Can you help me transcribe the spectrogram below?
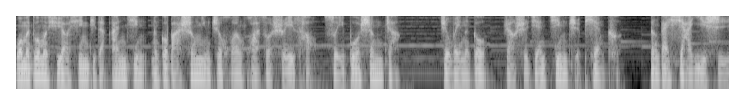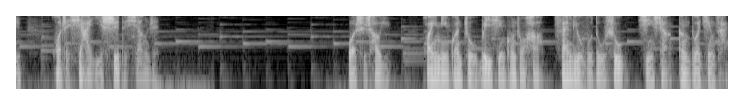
我们多么需要心底的安静，能够把生命之魂化作水草，随波生长，只为能够让时间静止片刻，等待下一时或者下一世的相认。我是超宇，欢迎您关注微信公众号“三六五读书”，欣赏更多精彩。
